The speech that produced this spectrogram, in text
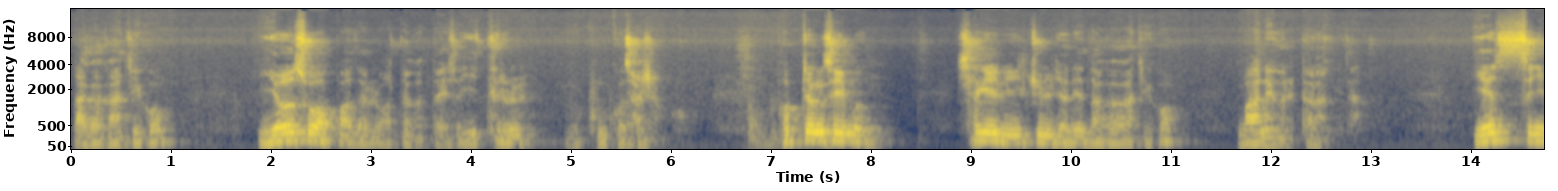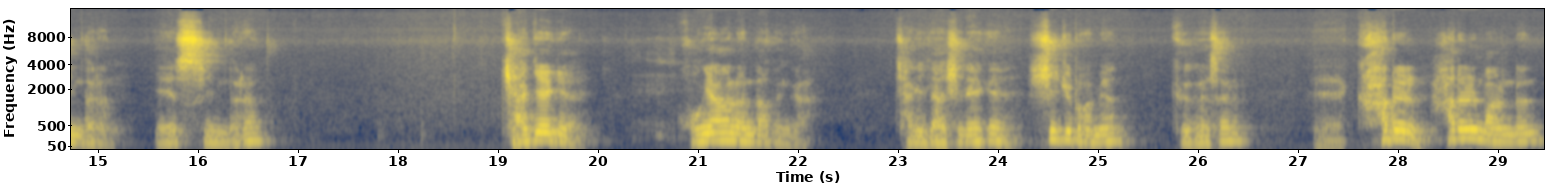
나가가지고 여수 아빠들을 왔다 갔다 해서 이틀을 굶고 사셨고 법정 스님은 생일 일주일 전에 나가가지고 만행을 떠납니다. 옛 스님들은 옛 스님들은 자기에게 공양을 한다든가 자기 자신에게 시주를 하면 그것을 예, 칼을 칼을 막는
